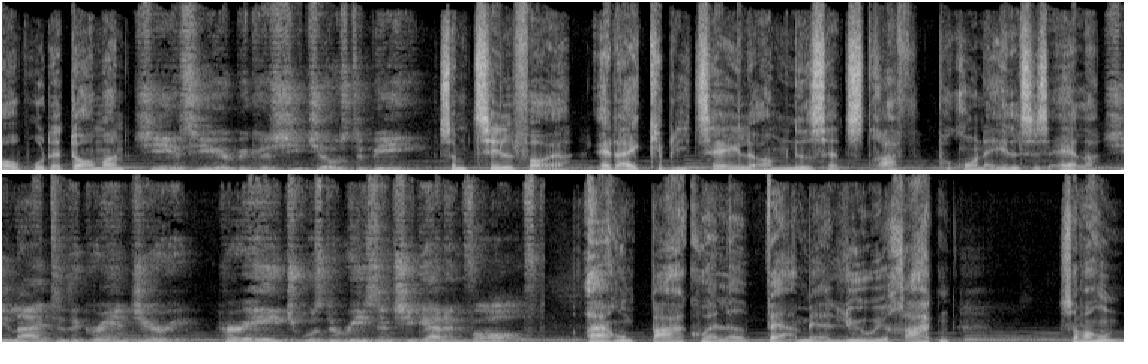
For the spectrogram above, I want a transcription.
afbrudt af dommeren, She is here because she chose to be. som tilføjer, at der ikke kan blive tale om nedsat straf på grund af Elses alder, She lied to the grand jury. Her age was the reason she got involved. og at hun bare kunne have lavet værd med at lyve i retten, så var hun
